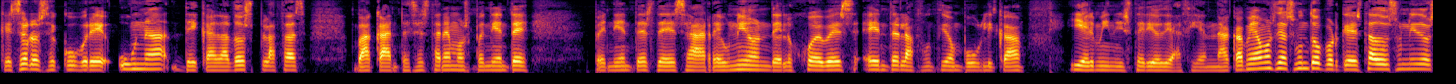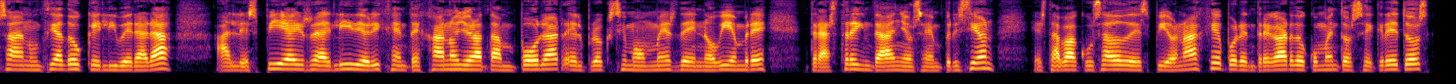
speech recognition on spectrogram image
que solo se cubre una de cada dos plazas vacantes. Estaremos pendientes pendientes de esa reunión del jueves entre la función pública y el Ministerio de Hacienda. Cambiamos de asunto porque Estados Unidos ha anunciado que liberará al espía israelí de origen tejano Jonathan Pollard el próximo mes de noviembre tras 30 años en prisión. Estaba acusado de espionaje por entregar documentos secretos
